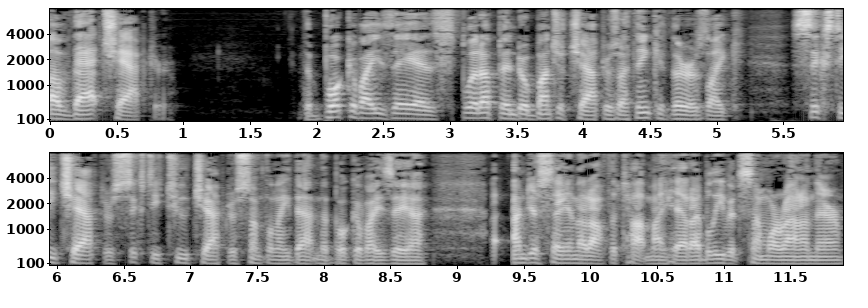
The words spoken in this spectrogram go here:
of that chapter the book of Isaiah is split up into a bunch of chapters. I think there's like 60 chapters, 62 chapters, something like that in the book of Isaiah. I'm just saying that off the top of my head. I believe it's somewhere around in there.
